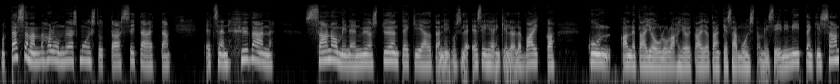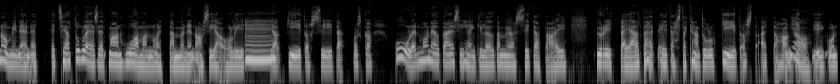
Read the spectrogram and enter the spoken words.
Mutta tässä mä haluan myös muistuttaa sitä, että, että sen hyvän sanominen myös työntekijältä niin kuin sille esihenkilölle, vaikka kun annetaan joululahjoja tai jotain kesämuistamisia, niin niidenkin sanominen, että, että siellä tulee se, että mä oon huomannut, että tämmöinen asia oli mm. ja kiitos siitä, koska kuulen monelta esihenkilöltä myös sitä tai yrittäjältä, että ei tästäkään tullut kiitosta, että hankittiin, kun,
